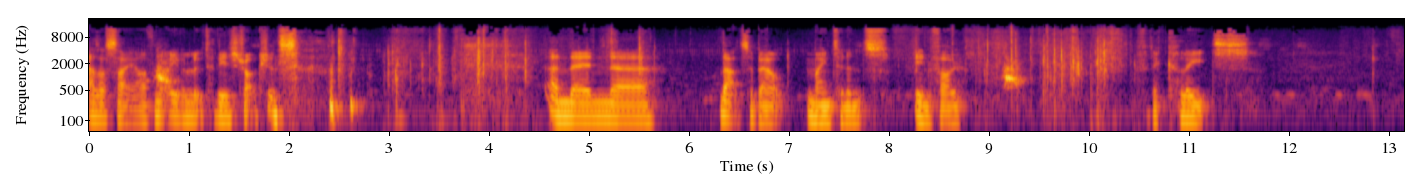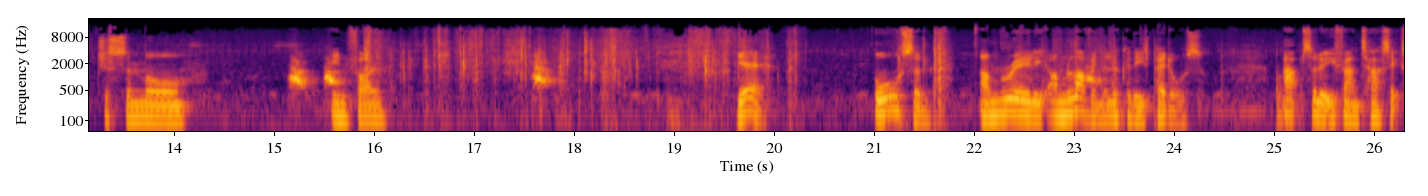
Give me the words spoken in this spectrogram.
as I say I've not even looked at the instructions. And then uh, that's about maintenance info. For the cleats just some more info. Yeah. Awesome. I'm really I'm loving the look of these pedals. Absolutely fantastic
